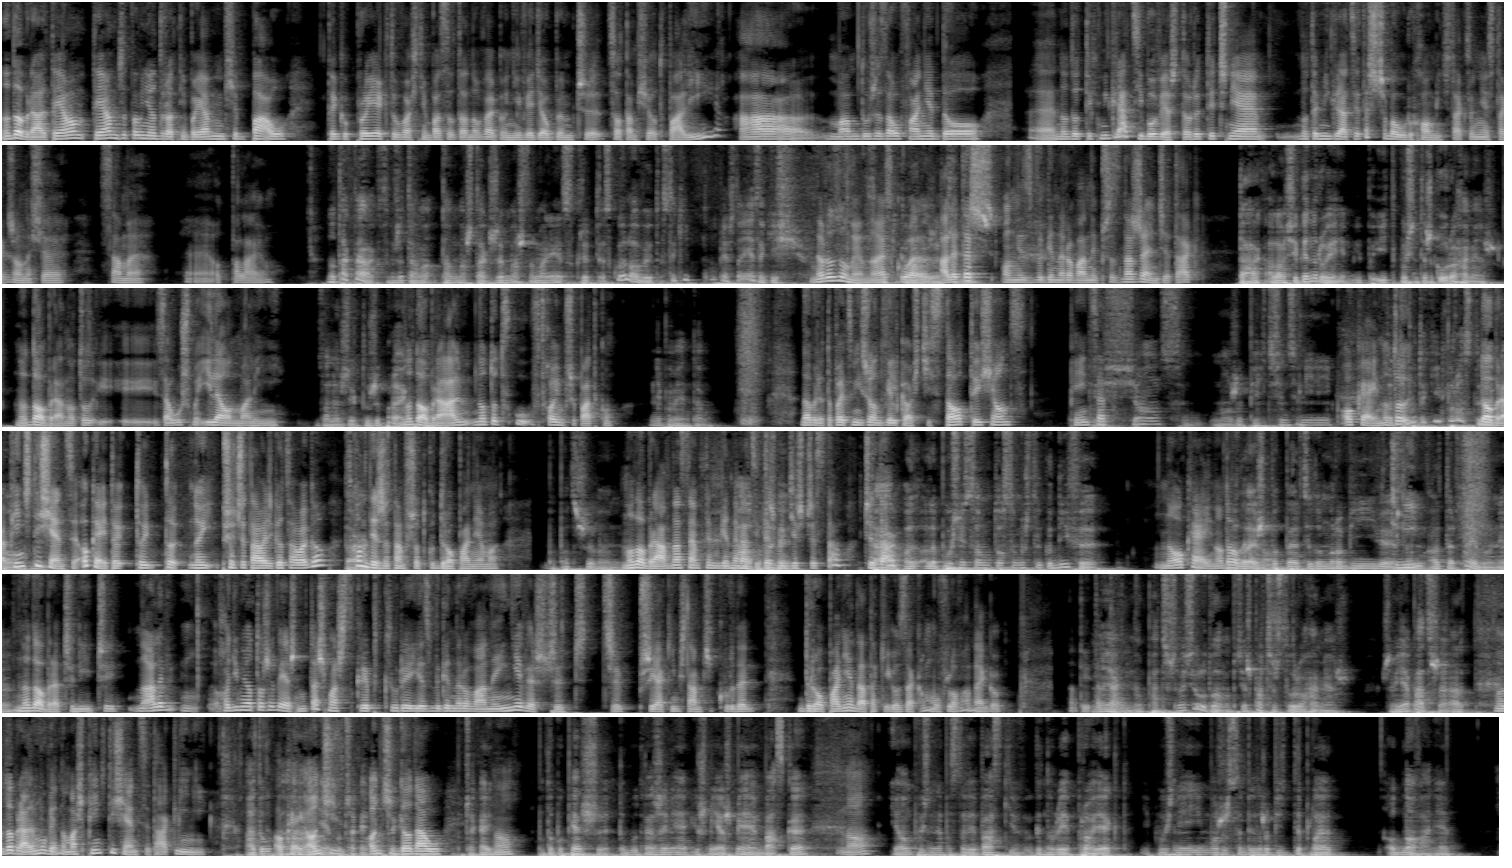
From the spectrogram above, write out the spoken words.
No dobra, ale to ja mam, to ja mam zupełnie odwrotnie, bo ja bym się bał tego projektu właśnie bazodanowego. Nie wiedziałbym, czy co tam się odpali, a mam duże zaufanie do, e, no, do tych migracji, bo wiesz, teoretycznie no, te migracje też trzeba uruchomić, tak? To nie jest tak, że one się same e, odpalają. No tak, tak, że tam, tam masz tak, że masz normalnie skrypt SQL-owy, to jest taki, wiesz, to nie jest jakiś... No rozumiem, no SQL, rzeczy, ale nie? też on jest wygenerowany przez narzędzie, tak? Tak, ale on się generuje i, i później też go uruchamiasz. No dobra, no to i, i, załóżmy ile on ma linii. Zależy jak duży projekt. No dobra, ale no to tw- w Twoim przypadku. Nie pamiętam. Dobra, to powiedz mi rząd wielkości. 100, 1000, 500? Tysiąc, może pięć tysięcy linii. Okej, no Ale to... to był taki prosty. Dobra, kod. 5000. Okej, to, to, to... No i przeczytałeś go całego? Tak. Skąd wiesz, że tam w środku dropa nie ma? Popatrzyłem. No dobra, a w następnym generacji też poczekaj. będziesz czytał? Czytał? tak, ale, ale później są, to są już tylko diffy. No okej, no dobra. Dodajesz No. pod percy, to on robi, wiesz, Czyli- alter table, nie? no dobra, czyli, czyli... No ale chodzi mi o to, że wiesz, no też masz skrypt, który jest wygenerowany i nie wiesz, czy, czy, czy przy jakimś tam ci, kurde, dropa nie da takiego zakamuflowanego na tej No tabeli. jak, no patrzysz na źródła, no przecież patrzysz, co uruchamiasz. Że ja patrzę, a, No dobra, ale mówię, no masz 5000, tak, linii. a to... Okej, aha, on, nie, ci, poczekaj, on ci poczekaj, dodał... Poczekaj, No, bo to był pierwszy. To był ten, że miałem, już, miałem, już miałem baskę no. i on później na podstawie baski generuje projekt i później możesz sobie zrobić deploya od nowa, nie?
